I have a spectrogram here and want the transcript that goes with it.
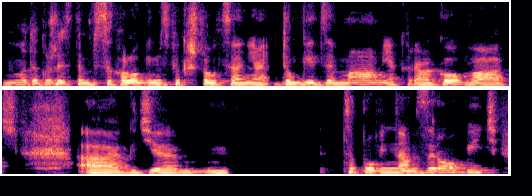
mimo tego, że jestem psychologiem z wykształcenia i tą wiedzę mam, jak reagować, gdzie co powinnam zrobić.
